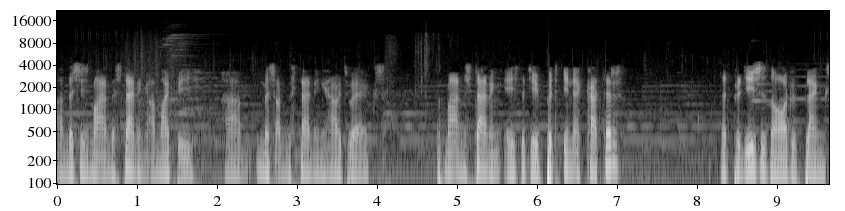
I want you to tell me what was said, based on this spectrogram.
and this is my understanding, I might be um, misunderstanding how it works. But my understanding is that you put in a cutter that produces the hardwood planks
